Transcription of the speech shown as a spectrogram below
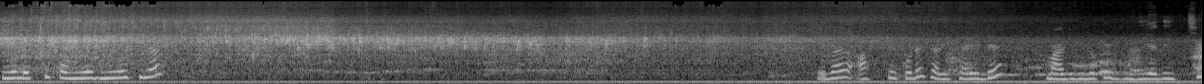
তেল একটু কমিয়ে নিয়েছিলাম। এবার আস্তে করে চারি সাইডে মাছগুলোকে ঘুরিয়ে দিচ্ছি।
